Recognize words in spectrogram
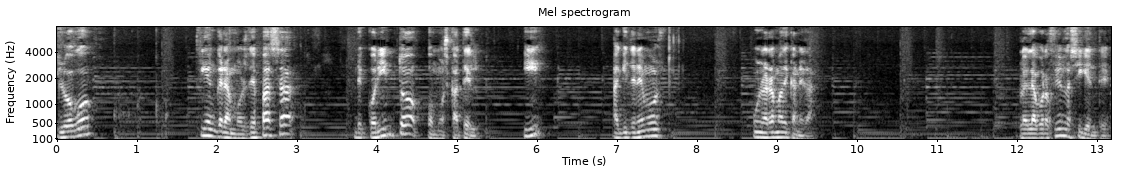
y luego 100 gramos de pasa de corinto o moscatel y aquí tenemos una rama de canela. La elaboración es la siguiente.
